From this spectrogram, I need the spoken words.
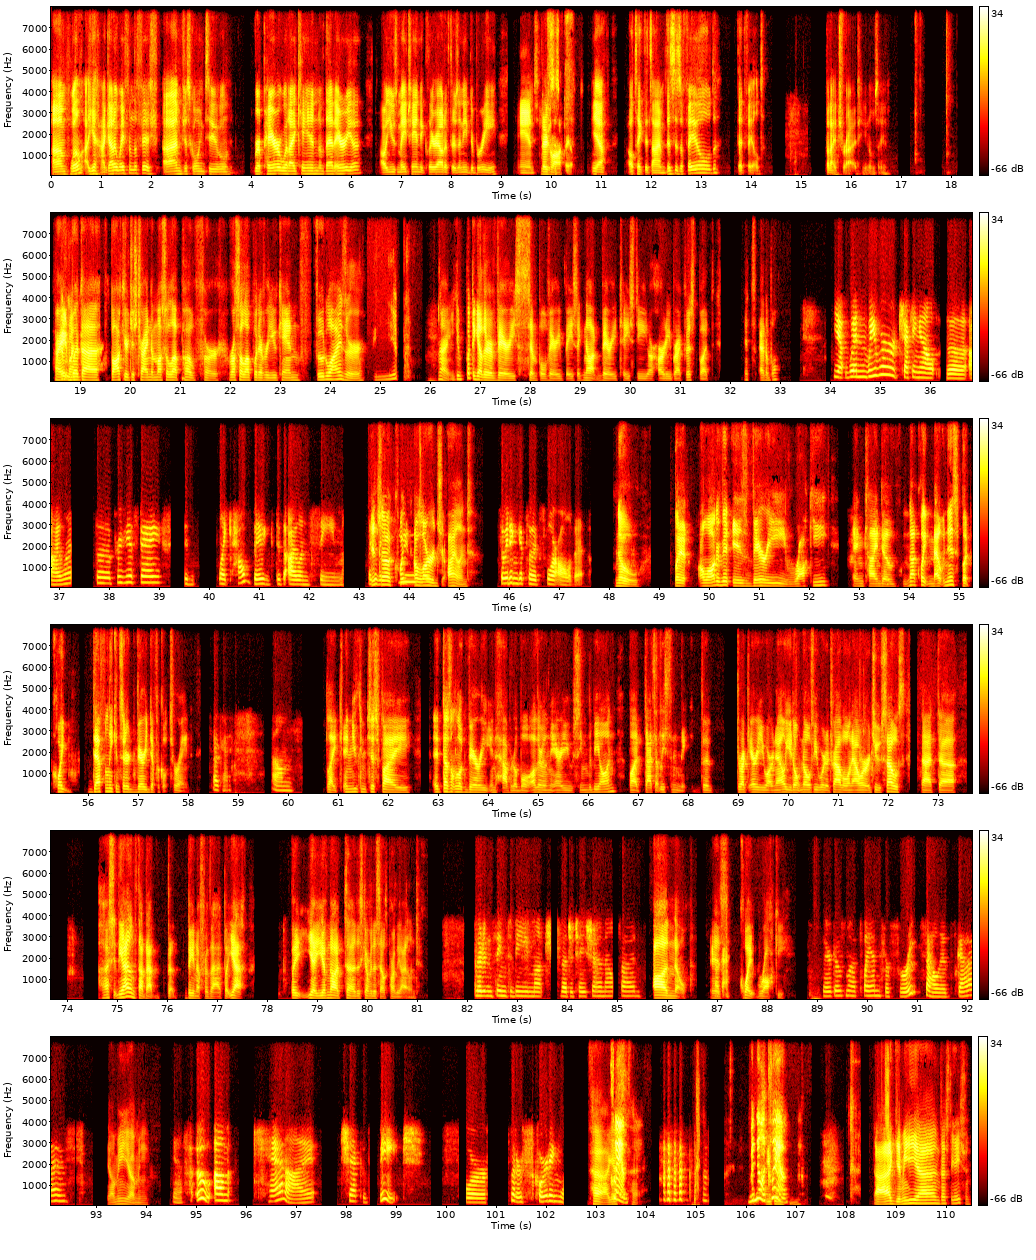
Um, well, uh, yeah, I got away from the fish. I'm just going to repair what I can of that area. I'll use Mage Hand to clear out if there's any debris. And There's this is lots. Yeah, I'll take the time. This is a failed that failed, but I tried. You know what I'm saying? All right, mind. but uh, Bach, you're just trying to muscle up of, or rustle up whatever you can food wise, or Yep. All right, you can put together a very simple, very basic, not very tasty or hearty breakfast, but it's edible. Yeah, when we were checking out the island the previous day, did like how big did the island seem? Like, it's it uh, quite a large island. So we didn't get to explore all of it. No, but it, a lot of it is very rocky and kind of not quite mountainous, but quite definitely considered very difficult terrain. Okay. Um. Like, and you can just by it doesn't look very inhabitable other than the area you seem to be on, but that's at least in the, the direct area you are now. You don't know if you were to travel an hour or two south that uh actually the island's not that big enough for that, but yeah. But yeah, you have not uh, discovered the south part of the island. And there didn't seem to be much vegetation outside. Uh no. It's Okay. quite rocky. There goes my plan for fruit salads, guys. Yummy, yummy. Yeah. Ooh, um, can I check the beach for that are squirting? Huh, I Clams. guess Vanilla you clam. can- Uh give me uh investigation.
